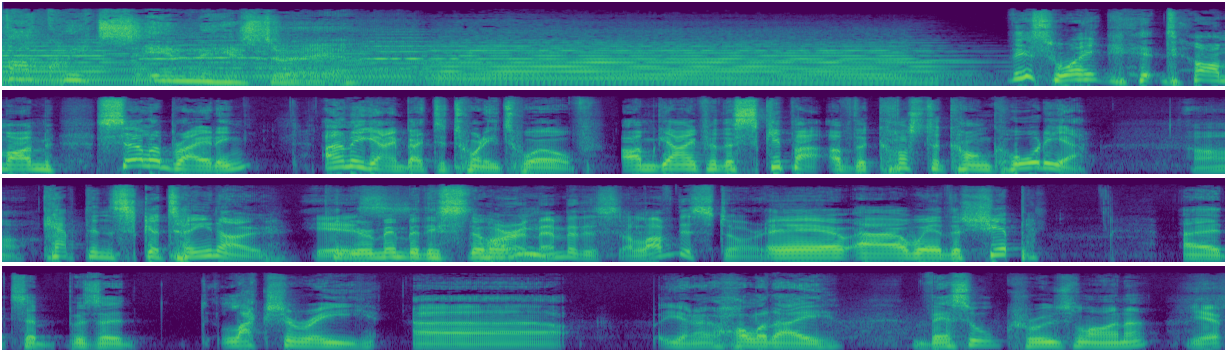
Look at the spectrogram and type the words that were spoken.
Fuckwits in history. This week, Tom, I'm celebrating. Only going back to 2012. I'm going for the skipper of the Costa Concordia, Oh, Captain Schettino. Can you remember this story? I remember this. I love this story. uh, uh, where the ship uh, it's a was a luxury uh, you know holiday vessel cruise liner Yep.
